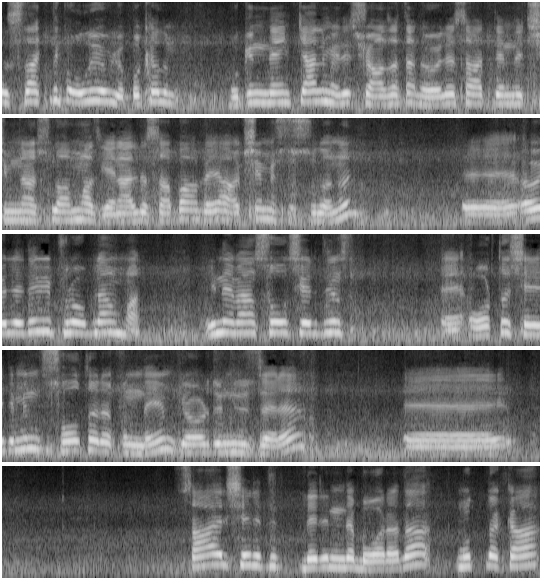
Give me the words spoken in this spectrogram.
ıslaklık oluyor. Bakalım bugün denk gelmedi. Şu an zaten öğle saatlerinde çimler sulanmaz. Genelde sabah veya akşamüstü sulanır. Ee, öyle de bir problem var. Yine ben sol şeridin e, orta şeridimin sol tarafındayım gördüğünüz üzere. Ee, sahil şeritlerinde bu arada mutlaka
